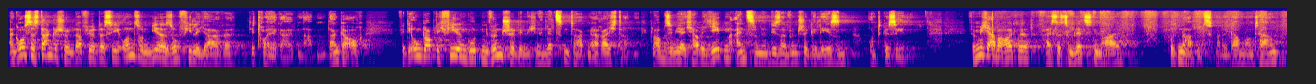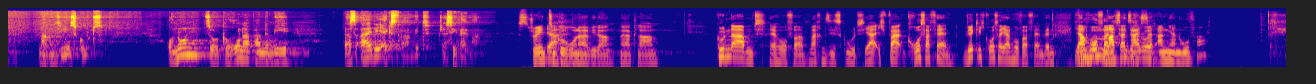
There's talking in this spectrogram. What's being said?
Ein großes Dankeschön dafür, dass Sie uns und mir so viele Jahre die Treue gehalten haben. Danke auch für die unglaublich vielen guten Wünsche, die mich in den letzten Tagen erreicht haben. Glauben Sie mir, ich habe jeden einzelnen dieser Wünsche gelesen und gesehen. Für mich aber heute heißt es zum letzten Mal, guten Abend, meine Damen und Herren, machen Sie es gut. Und nun zur Corona-Pandemie, das ID Extra mit Jesse Wellmann. Straight ja. zu Corona wieder, ja klar. Guten Abend, Herr Hofer. Machen Sie es gut. Ja, ich war großer Fan, wirklich großer Jan Hofer-Fan. Wenn Jan Warum? Hofer Was begeistert an Jan Hofer?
